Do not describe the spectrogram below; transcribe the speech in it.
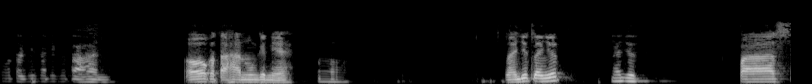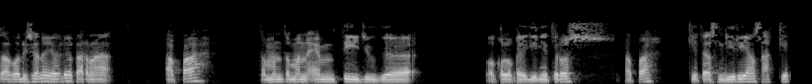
Oh tadi tadi ketahan. Oh, ketahan mungkin ya. Oh, Lanjut lanjut. lanjut. Pas aku di sana ya udah karena apa? Teman-teman MT juga oh kalau kayak gini terus apa? Kita sendiri yang sakit,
